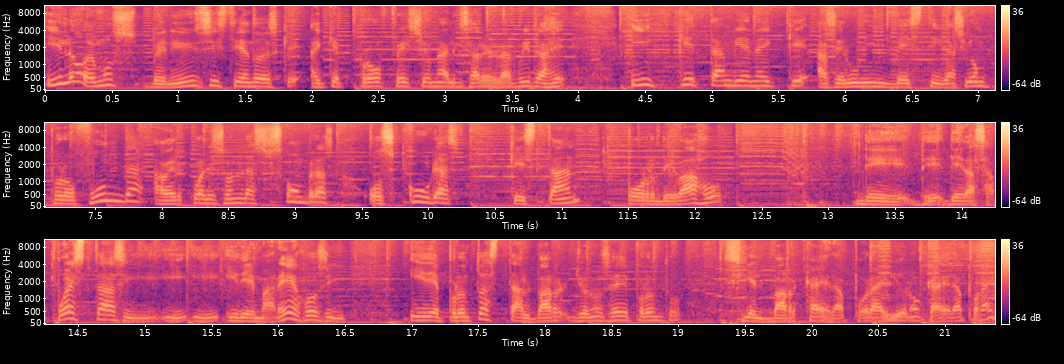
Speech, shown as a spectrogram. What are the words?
Y lo hemos venido insistiendo es que hay que profesionalizar el arbitraje y que también hay que hacer una investigación profunda a ver cuáles son las sombras oscuras que están por debajo de, de- las apuestas y de manejos y, y de pronto hasta el bar, yo no sé de pronto si el bar caerá por ahí o no caerá por ahí,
